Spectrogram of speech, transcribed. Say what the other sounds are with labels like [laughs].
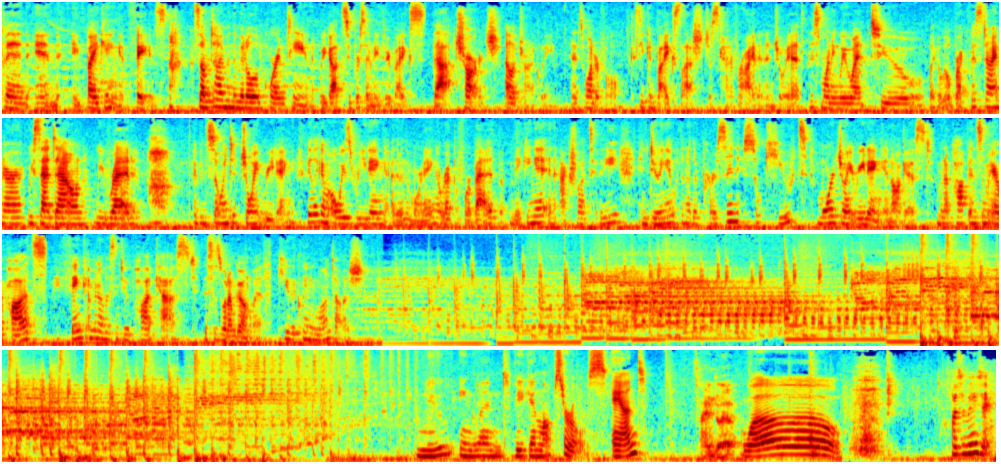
been in a biking phase. [laughs] Sometime in the middle of quarantine, we got Super 73 bikes that charge electronically. And it's wonderful because you can bike slash just kind of ride and enjoy it. This morning we went to like a little breakfast diner. We sat down, we read. [gasps] Been so into joint reading. I feel like I'm always reading either in the morning or right before bed, but making it an actual activity and doing it with another person is so cute. More joint reading in August. I'm gonna pop in some AirPods. I think I'm gonna listen to a podcast. This is what I'm going with. Cue the cleaning montage. New vegan lobster rolls. And, I enjoy it. whoa. That's amazing.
